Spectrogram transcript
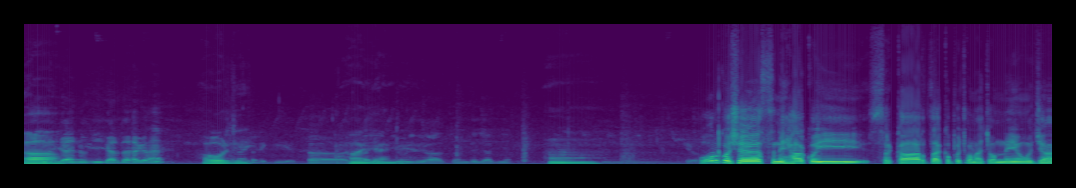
ਹਾਂ। ਜਾਨ ਨੂੰ ਕੀ ਕਰਦਾ ਹੈਗਾ ਹੈ? ਹੋਰ ਜੀ। ਹਾਂ ਜਾਂਦੀਆਂ ਹਾਂ ਹੋਰ ਕੁਝ ਸੁਨੇਹਾ ਕੋਈ ਸਰਕਾਰ ਤੱਕ ਪਹੁੰਚਾਉਣਾ ਚਾਹੁੰਦੇ ਹੋ ਜਾਂ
